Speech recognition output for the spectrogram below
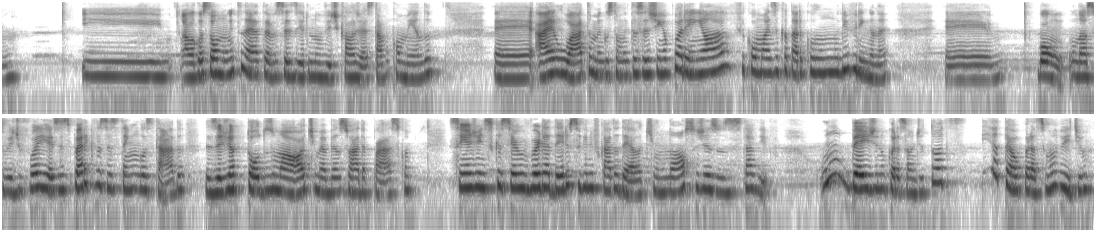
E ela gostou muito, né? Até vocês viram no vídeo que ela já estava comendo. É, a Eloá também gostou muito da cestinha, porém ela ficou mais encantada com um livrinho, né? É, bom, o nosso vídeo foi esse. Espero que vocês tenham gostado. Desejo a todos uma ótima e abençoada Páscoa. Sem a gente esquecer o verdadeiro significado dela, que o nosso Jesus está vivo. Um beijo no coração de todos e até o próximo vídeo.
